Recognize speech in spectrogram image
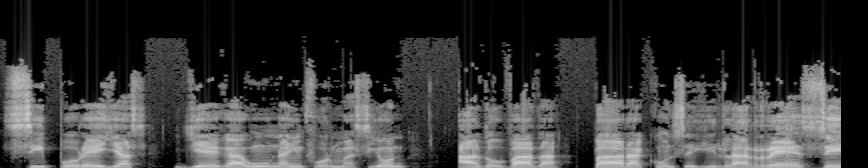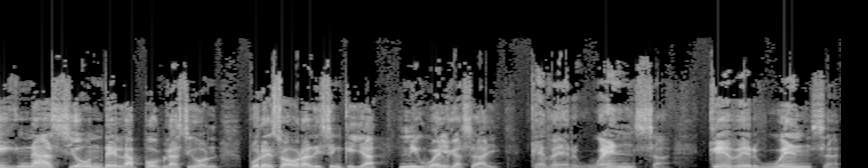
si por ellas llega una información adobada para conseguir la resignación de la población. Por eso ahora dicen que ya ni huelgas hay. ¡Qué vergüenza! ¡Qué vergüenza!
